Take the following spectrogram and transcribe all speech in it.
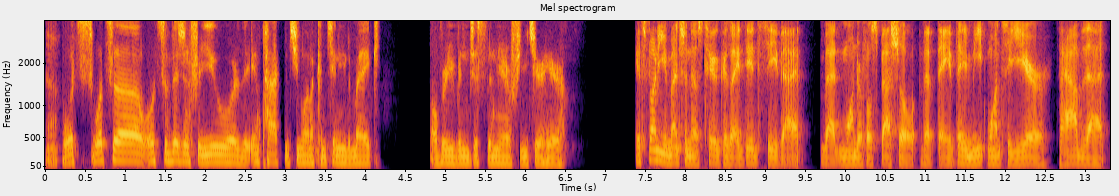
Yeah. what's what's uh what's the vision for you or the impact that you want to continue to make over even just the near future here It's funny you mentioned those too, because I did see that that wonderful special that they they meet once a year to have that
